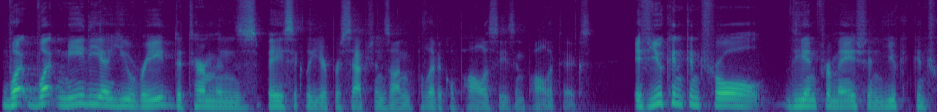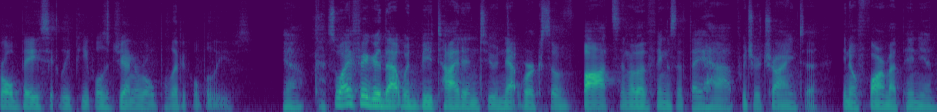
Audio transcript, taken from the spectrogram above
what what media you read determines basically your perceptions on political policies and politics. If you can control the information, you can control basically people's general political beliefs. Yeah. So I figured that would be tied into networks of bots and other things that they have, which are trying to, you know, farm opinion.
